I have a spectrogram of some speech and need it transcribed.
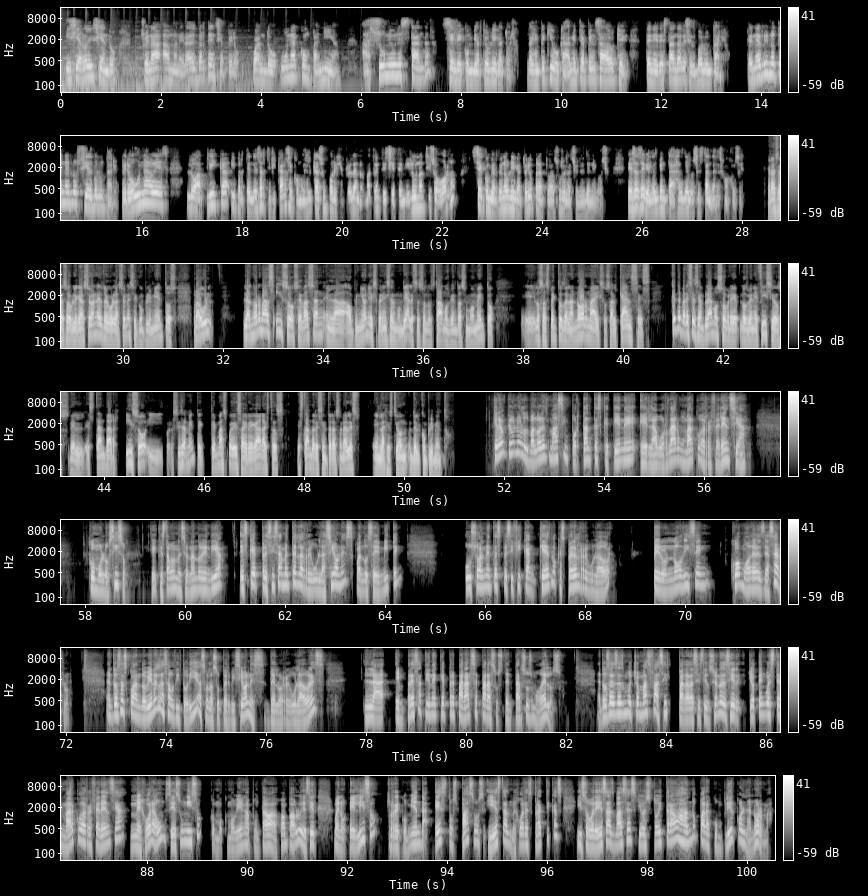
Y cierro diciendo, suena a manera de advertencia, pero cuando una compañía asume un estándar, se le convierte obligatorio. La gente equivocadamente ha pensado que tener estándares es voluntario. Tenerlo y no tenerlo sí es voluntario, pero una vez lo aplica y pretende certificarse, como es el caso, por ejemplo, de la norma 37001 antisoborno, se convierte en obligatorio para todas sus relaciones de negocio. Esas serían las ventajas de los estándares, Juan José. Gracias. Obligaciones, regulaciones y cumplimientos. Raúl, las normas ISO se basan en la opinión y experiencias mundiales, eso lo estábamos viendo hace un momento. Eh, los aspectos de la norma y sus alcances. ¿Qué te parece si ampliamos sobre los beneficios del estándar ISO y precisamente qué más puedes agregar a estos estándares internacionales en la gestión del cumplimiento? Creo que uno de los valores más importantes que tiene el abordar un marco de referencia como los ISO que, que estamos mencionando hoy en día es que precisamente las regulaciones, cuando se emiten, usualmente especifican qué es lo que espera el regulador pero no dicen cómo debes de hacerlo. Entonces, cuando vienen las auditorías o las supervisiones de los reguladores, la empresa tiene que prepararse para sustentar sus modelos. Entonces es mucho más fácil para las instituciones decir, yo tengo este marco de referencia, mejor aún, si es un ISO, como, como bien apuntaba Juan Pablo, y decir, bueno, el ISO recomienda estos pasos y estas mejores prácticas y sobre esas bases yo estoy trabajando para cumplir con la norma.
